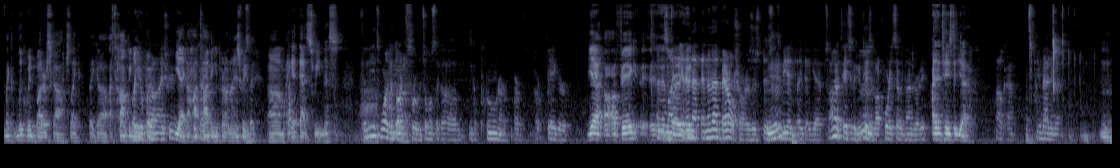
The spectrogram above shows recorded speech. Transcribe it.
like liquid butterscotch, like like a, a topping like you you put on ice cream. Yeah, like a hot Okay. topping you put on ice cream. Um, I get that sweetness. For me, it's more like a Um, dark fruit. It's almost like a um, like a prune or, or, or fig or Yeah, a, a fig and is then like very and then good. that and then that barrel char is, just, is to Mhm. me I, I, get. So I'm gonna taste it because you Mm. tasted about 47 times already. I didn't taste it yet. Okay, you imagine it. Mm,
